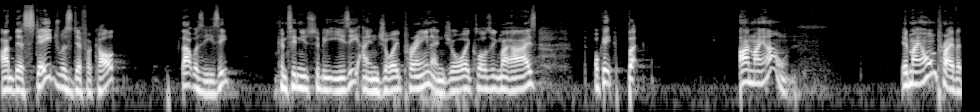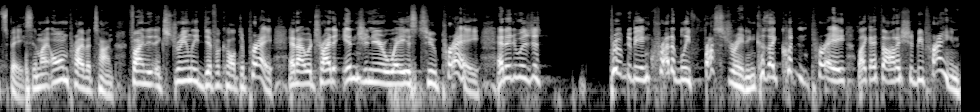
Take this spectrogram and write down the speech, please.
on this stage was difficult, that was easy. Continues to be easy. I enjoy praying, I enjoy closing my eyes. Okay, but on my own, in my own private space, in my own private time, find it extremely difficult to pray. And I would try to engineer ways to pray. And it was just proved to be incredibly frustrating because I couldn't pray like I thought I should be praying.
